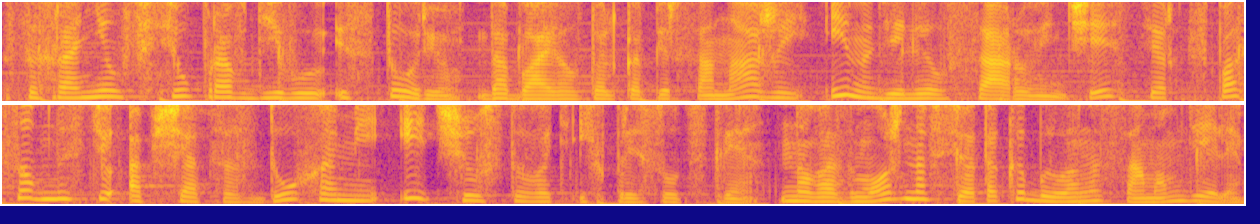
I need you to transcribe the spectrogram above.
сохранил всю правдивую историю, добавил только персонажей и наделил Сару Винчестер способностью общаться с духами и чувствовать их присутствие. Но, возможно, все так и было на самом деле.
